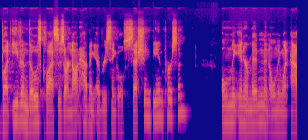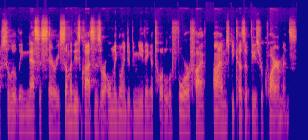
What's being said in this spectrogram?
But even those classes are not having every single session be in person, only intermittent and only when absolutely necessary. Some of these classes are only going to be meeting a total of four or five times because of these requirements.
